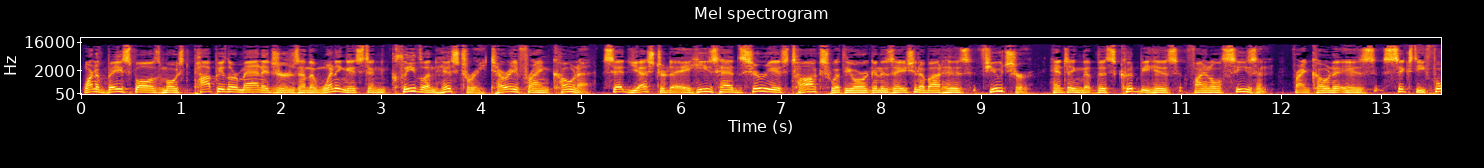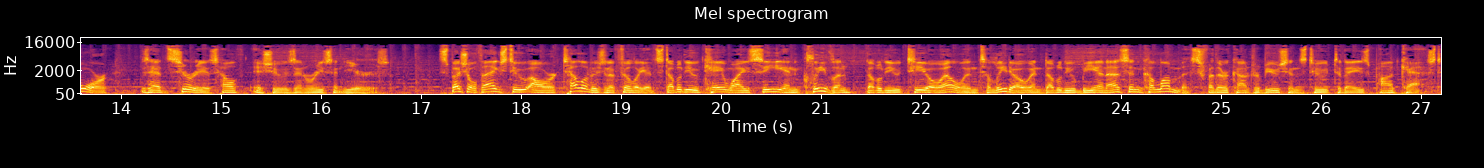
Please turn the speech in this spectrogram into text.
One of baseball's most popular managers and the winningest in Cleveland history, Terry Francona, said yesterday he's had serious talks with the organization about his future, hinting that this could be his final season. Francona is 64, has had serious health issues in recent years. Special thanks to our television affiliates WKYC in Cleveland, WTOL in Toledo, and WBNS in Columbus for their contributions to today's podcast.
